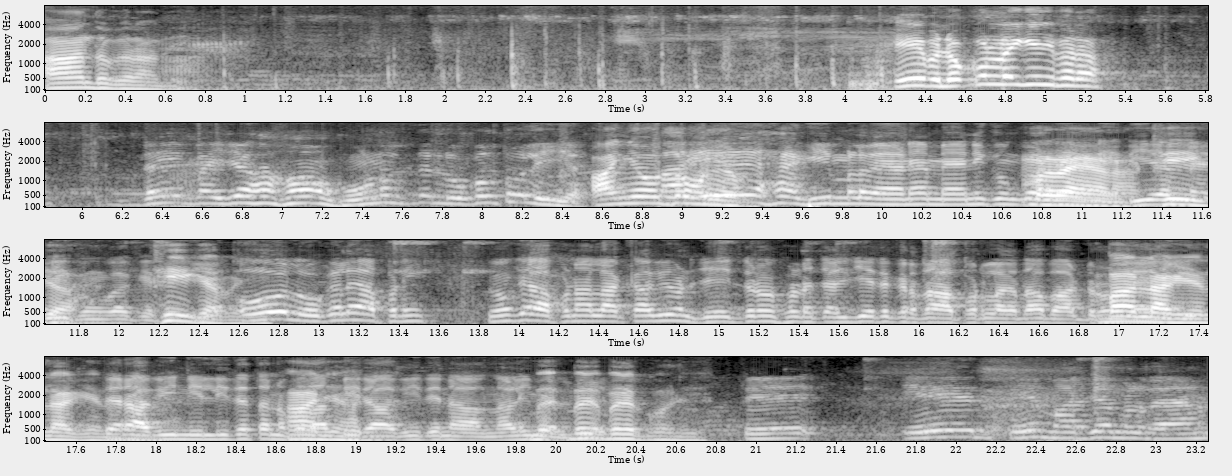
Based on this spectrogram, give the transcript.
ਆਂ ਦੋ ਕਰਾਂ ਦੀ। ਇਹ ਬਿਲਕੁਲ ਲਈ ਜੀ ਫਿਰ। ਨਹੀਂ ਬਾਈ ਜੀ ਹਾਂ ਹੁਣ ਤੇ ਲੋਕਲ ਤੋਂ ਲਈ ਆ। ਆਈਆਂ ਉਧਰ ਪਰ ਇਹ ਹੈਗੀ ਮਲਵੈਣ ਆ ਮੈਂ ਨਹੀਂ ਕਹੂੰਗਾ ਮਲਵੈਣ ਆ, ਠੀਕ ਮੈਂ ਨਹੀਂ ਆ, ਠੀਕ ਆ। ਬਾਈ। ਉਹ ਲੋਕਲ ਹੈ ਆਪਣੀ ਕਿਉਂਕਿ ਆਪਣਾ ਇਲਾਕਾ ਵੀ ਹੁਣ ਜੇ ਇਧਰੋਂ ਥੋੜਾ ਚੱਲ ਜੀਏ ਤੇ ਗੁਰਦਾਸਪੁਰ ਲੱਗਦਾ ਬਾਰਡਰ ਬਾਹਰ ਲੱਗ ਗਿਆ ਲੱਗ ਤੇ ਰਾਵੀ ਨੀਲੀ ਤੇ ਤੁਹਾਨੂੰ ਪਤਾ ਵੀ ਰਾਵੀ ਦੇ ਨਾਲ ਨਾਲ ਹੀ ਮਿਲਦੀ ਆ। ਬਿਲਕੁਲ ਜੀ। ਤੇ ਇਹ ਇਹ ਮੱਝ ਮਲਵੈਣ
